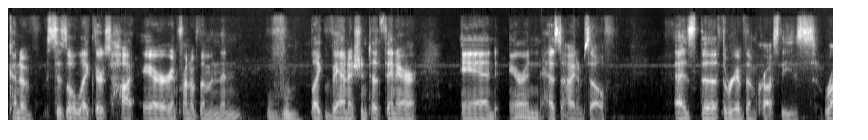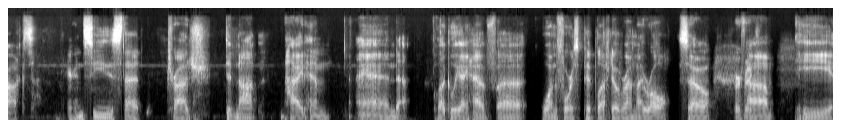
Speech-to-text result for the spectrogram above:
kind of sizzle like there's hot air in front of them, and then vroom, like vanish into thin air and Aaron has to hide himself as the three of them cross these rocks. Aaron sees that Traj did not hide him, and luckily I have uh, one force pip left over on my roll. So perfect um, he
